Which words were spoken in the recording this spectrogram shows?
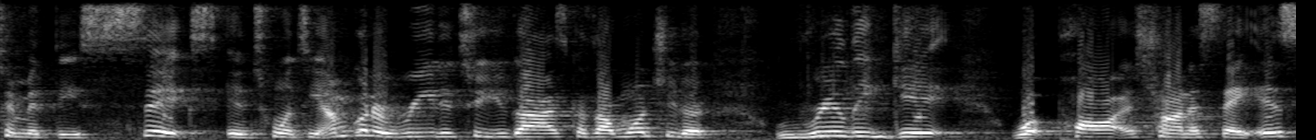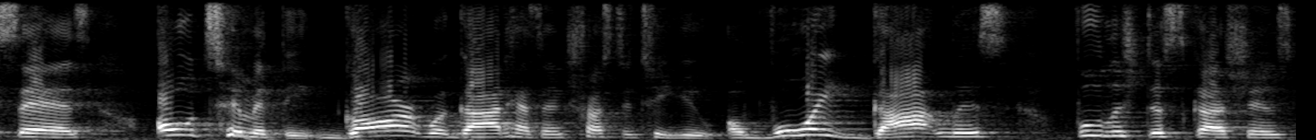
Timothy 6 and 20. I'm going to read it to you guys because I want you to really get what Paul is trying to say. It says, Oh, Timothy, guard what God has entrusted to you. Avoid godless, foolish discussions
